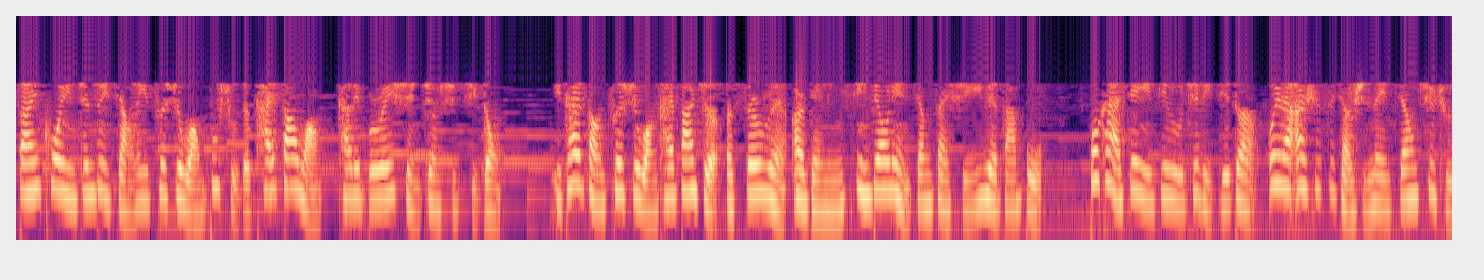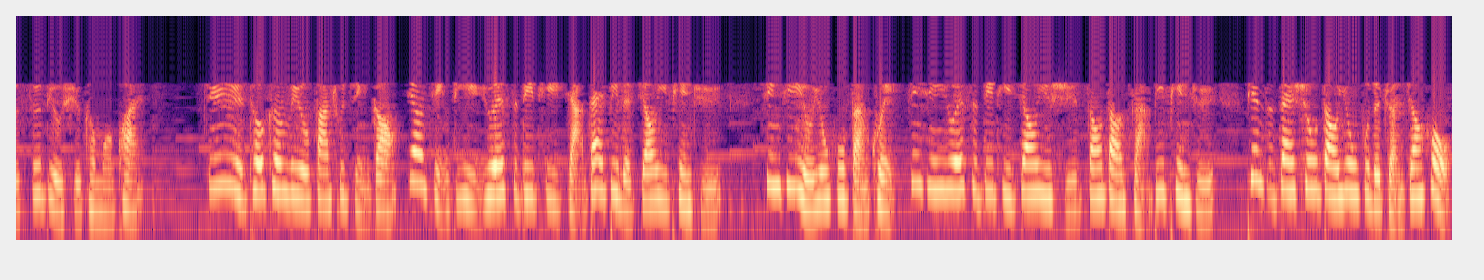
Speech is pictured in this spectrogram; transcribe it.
Filecoin 针对奖励测试网部署的开发网 Calibration 正式启动。以太坊测试网开发者 Ethereum 二点零信标链将在十一月发布。波卡现已进入治理阶段，未来二十四小时内将去除 Studio 许可模块。今日 TokenView 发出警告，要警惕 USDT 假代币的交易骗局。近期有用户反馈，进行 USDT 交易时遭到假币骗局，骗子在收到用户的转账后，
